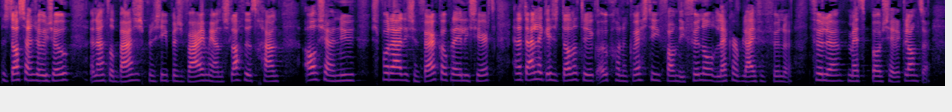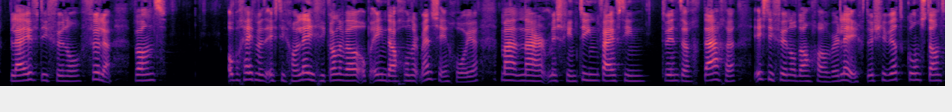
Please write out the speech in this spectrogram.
Dus dat zijn sowieso een aantal basisprincipes waar je mee aan de slag wilt gaan als jij nu sporadisch een verkoop realiseert. En uiteindelijk is het dan natuurlijk ook gewoon een kwestie van die funnel lekker blijven vullen, vullen met potentiële klanten. Blijf die funnel vullen. Want op een gegeven moment is die gewoon leeg. Je kan er wel op één dag 100 mensen in gooien. Maar na misschien 10, 15, 20 dagen is die funnel dan gewoon weer leeg. Dus je wilt constant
